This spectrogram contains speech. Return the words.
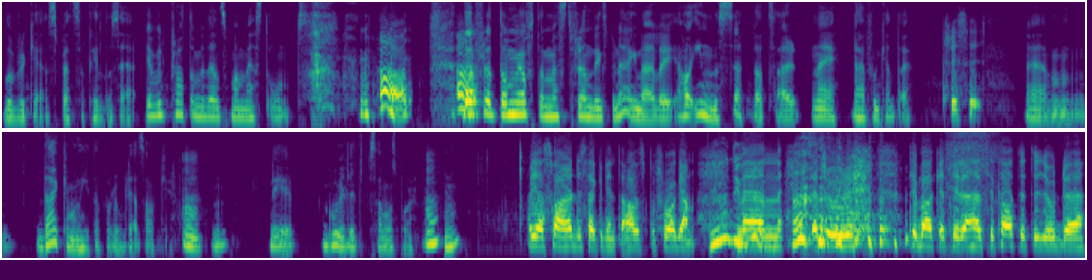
Då brukar jag spetsa till och säga, jag vill prata med den som har mest ont. Ja, ja. Därför att de är ofta mest förändringsbenägna eller har insett att så här, nej, det här funkar inte. precis. Um, där kan man hitta på roliga saker. Mm. Det går ju lite på samma spår. Och jag svarade säkert inte alls på frågan. Jo, det Men jag tror, tillbaka till det här citatet du gjorde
